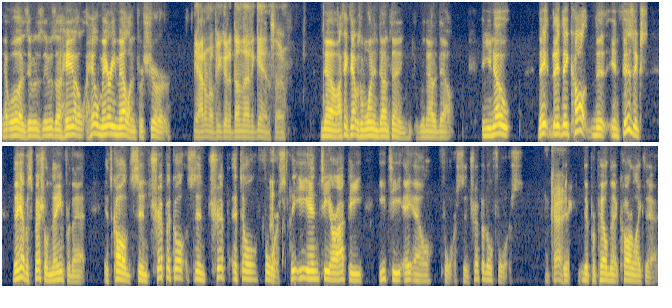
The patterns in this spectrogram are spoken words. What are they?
It was. It was. It was a hail hail Mary melon for sure. Yeah, I don't know if you could have done that again. So no, I think that was a one and done thing without a doubt. And you know, they they, they call the in physics they have a special name for that. It's called centripetal centripetal force. The C E N T R I P E T A L force. Centripetal force. Okay. That, that propelled that car like that.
